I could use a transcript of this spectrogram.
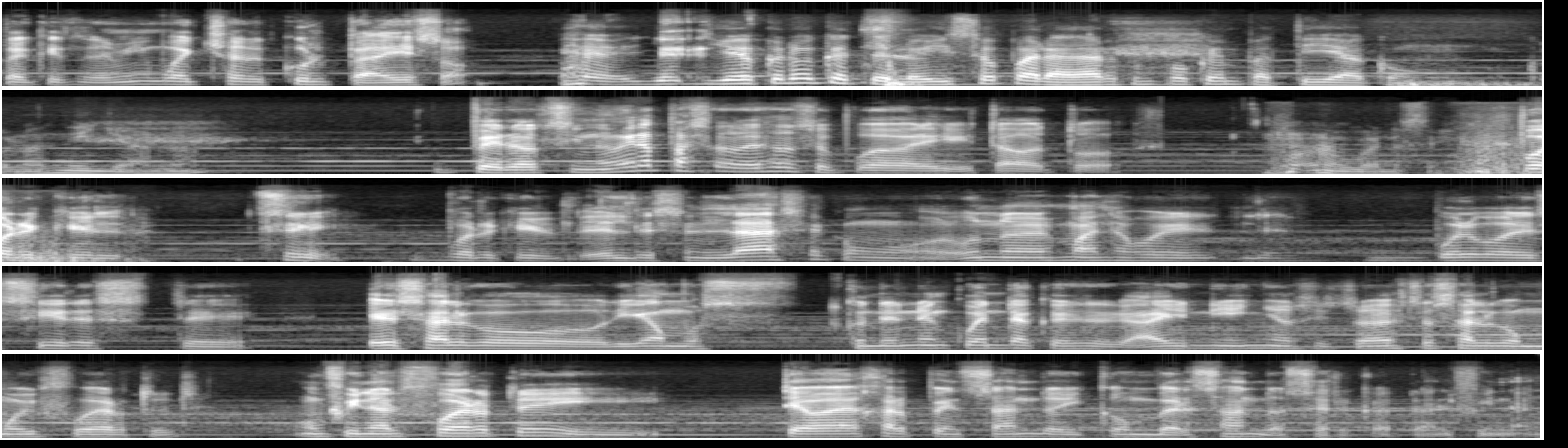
porque también voy a echar culpa a eso. yo, creo que te lo hizo para darte un poco de empatía con, los niños, ¿no? Pero si no hubiera pasado eso, se puede haber evitado todo. bueno, sí. Porque el, sí, porque el desenlace, como una vez más les, vuelvo a decir, este es algo, digamos, teniendo en cuenta que hay niños y todo esto es algo muy fuerte. Un final fuerte y te va a dejar pensando y conversando acerca del final.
